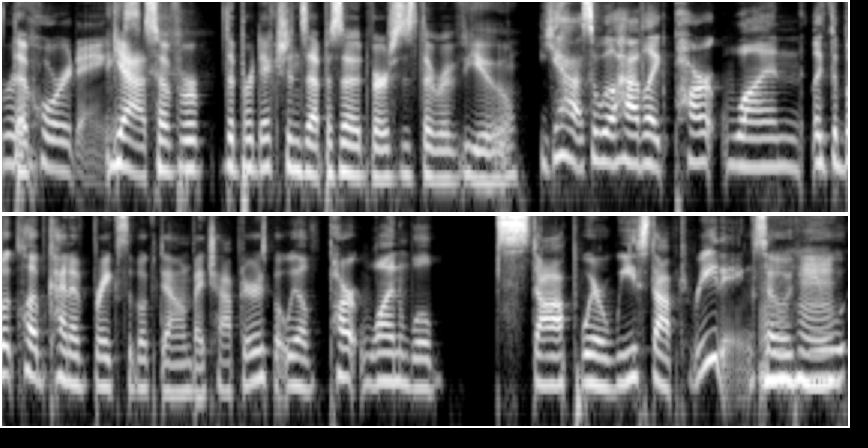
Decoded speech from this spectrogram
recordings. Yeah. So for the predictions episode versus the review. Yeah, so we'll have like part 1, like the book club kind of breaks the book down by chapters, but we'll have part 1 will stop where we stopped reading. So if Mhm. you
